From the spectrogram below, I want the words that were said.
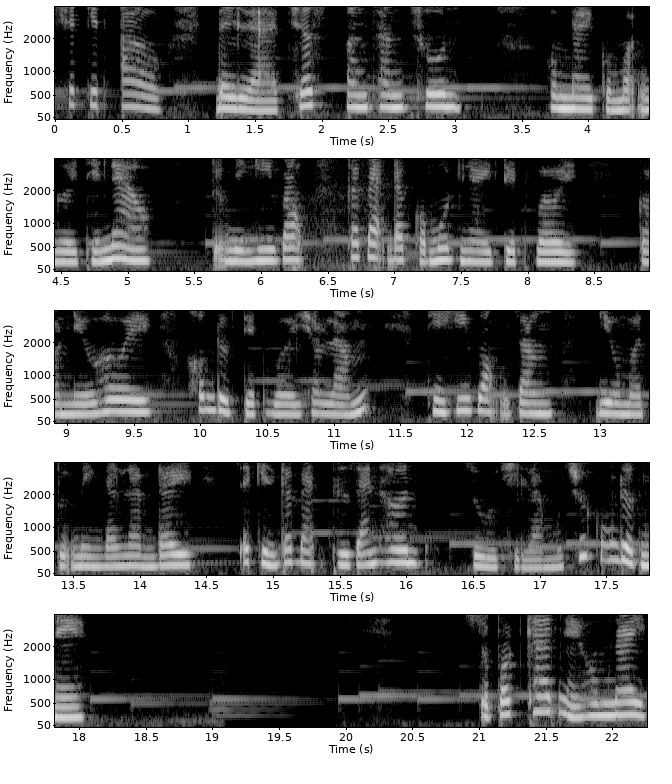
check it out. Đây là Just Bang Tan Hôm nay của mọi người thế nào? Tụi mình hy vọng các bạn đã có một ngày tuyệt vời. Còn nếu hơi không được tuyệt vời cho lắm, thì hy vọng rằng điều mà tụi mình đang làm đây sẽ khiến các bạn thư giãn hơn, dù chỉ là một chút cũng được nè. Số podcast ngày hôm nay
